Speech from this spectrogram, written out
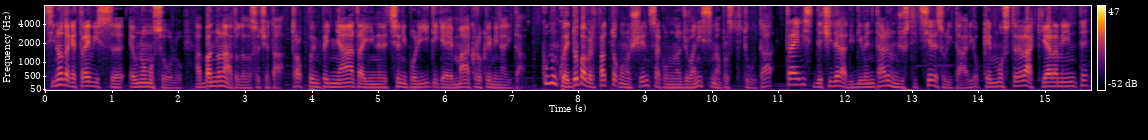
Si nota che Travis è un uomo solo, abbandonato dalla società, troppo impegnata in elezioni politiche e macrocriminalità. Comunque, dopo aver fatto conoscenza con una giovanissima prostituta, Travis deciderà di diventare un giustiziere solitario che mostrerà chiaramente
